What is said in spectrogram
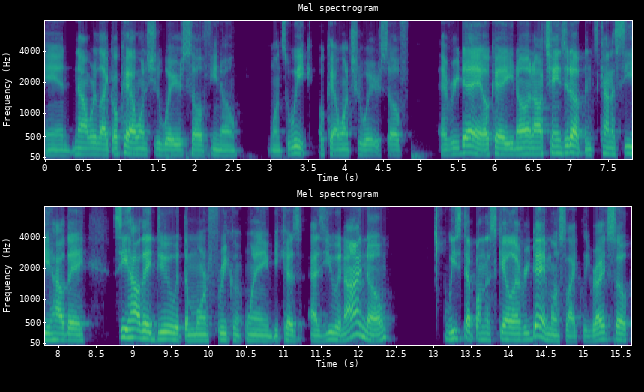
And now we're like, okay, I want you to weigh yourself, you know, once a week. Okay, I want you to weigh yourself every day. Okay, you know, and I'll change it up and kind of see how they see how they do with the more frequent weighing because as you and I know, we step on the scale every day most likely, right? So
